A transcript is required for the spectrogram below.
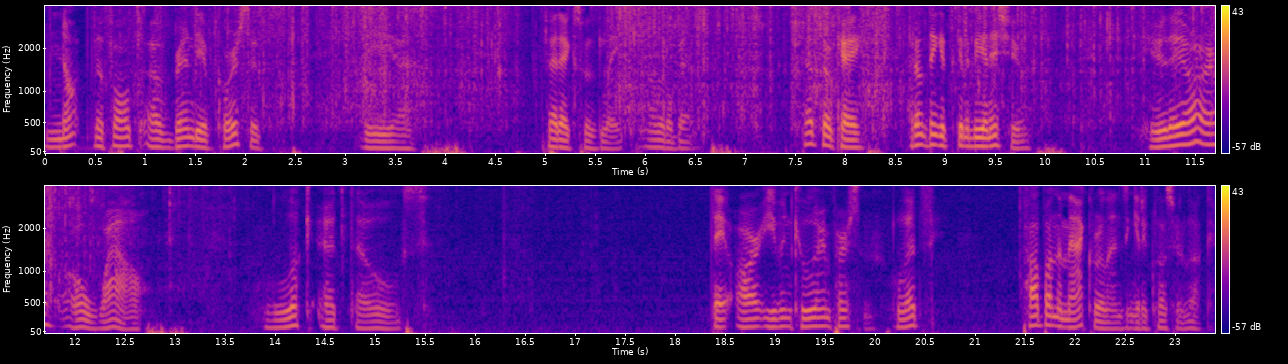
Not the fault of Brandi, of course. It's the uh, FedEx was late a little bit. That's okay. I don't think it's going to be an issue. Here they are. Oh, wow. Look at those. They are even cooler in person. Let's pop on the macro lens and get a closer look.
